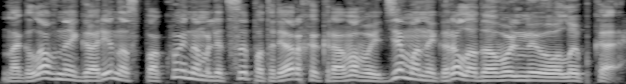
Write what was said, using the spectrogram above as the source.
На главной горе на спокойном лице патриарха Кровавый Демон играла довольная улыбка.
